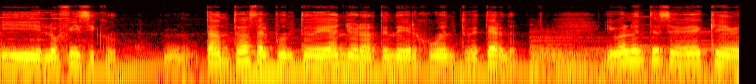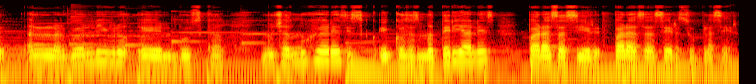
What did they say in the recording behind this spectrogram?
y lo físico, tanto hasta el punto de añorar tener juventud eterna. Igualmente se ve que a lo largo del libro él busca muchas mujeres y cosas materiales para saciar, para su placer.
